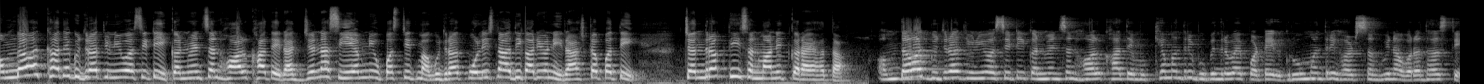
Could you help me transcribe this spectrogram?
અમદાવાદ ખાતે ગુજરાત યુનિવર્સિટી કન્વેન્શન હોલ ખાતે રાજ્યના સીએમની ઉપસ્થિતિમાં ગુજરાત પોલીસના અધિકારીઓની રાષ્ટ્રપતિ ચંદ્રકથી સન્માનિત કરાયા હતા. Ahmedabad Gujarat university convention hall ખાતે મુખ્યમંત્રી ભૂપેન્દ્રભાઈ પટેલ, ગૃહમંત્રી હર્ષ સંઘવીના વરદ હસ્તે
